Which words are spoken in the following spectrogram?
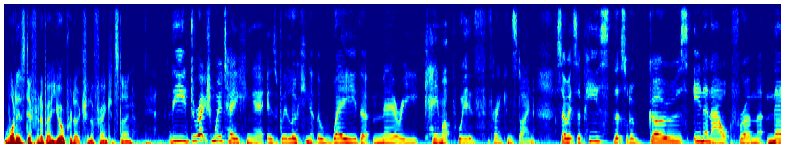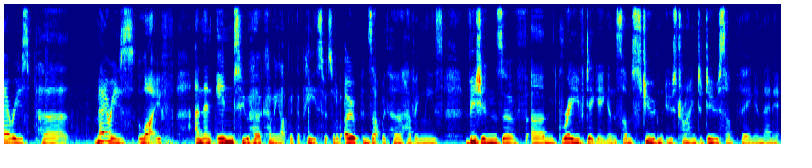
What is different about your production of Frankenstein? The direction we're taking it is we're looking at the way that Mary came up with Frankenstein. So it's a piece that sort of goes in and out from Mary's per Mary's life and then into her coming up with the piece. So it sort of opens up with her having these visions of um, grave digging and some student who's trying to do something, and then it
